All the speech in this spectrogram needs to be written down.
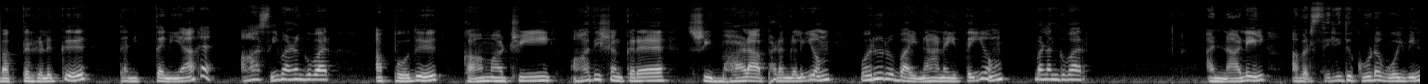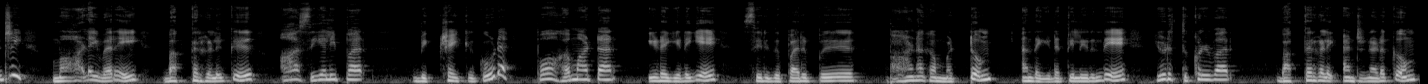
பக்தர்களுக்கு தனித்தனியாக ஆசி வழங்குவார். அப்போது காமாட்சி ஆதிசங்கர ஸ்ரீ பாலா படங்களையும் ஒரு ரூபாய் நாணயத்தையும் வழங்குவார். அந்நாளில் அவர் சிறிது கூட ஓய்வின்றி மாலை வரை பக்தர்களுக்கு ஆசியளிப்பார். பிக்ஷைக்கு கூட போக மாட்டார். இடையிடையே சிறிது பருப்பு பானகம் மட்டும் அந்த இடத்திலிருந்தே எடுத்துக்கொள்வார் பக்தர்களை அன்று நடக்கும்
